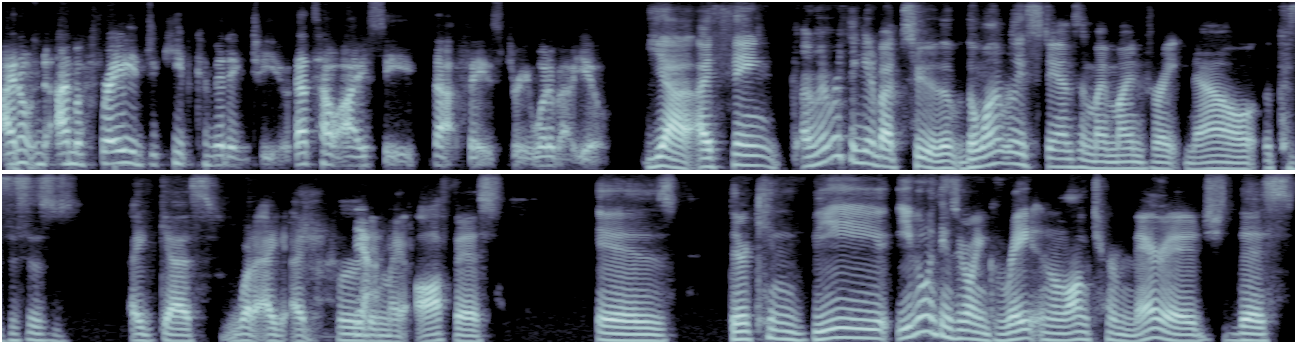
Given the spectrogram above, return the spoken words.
I don't, I'm afraid to keep committing to you. That's how I see that phase three. What about you? Yeah, I think I remember thinking about two. The, the one that really stands in my mind right now, because this is, I guess, what I, I've heard yeah. in my office is there can be even when things are going great in a long-term marriage this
